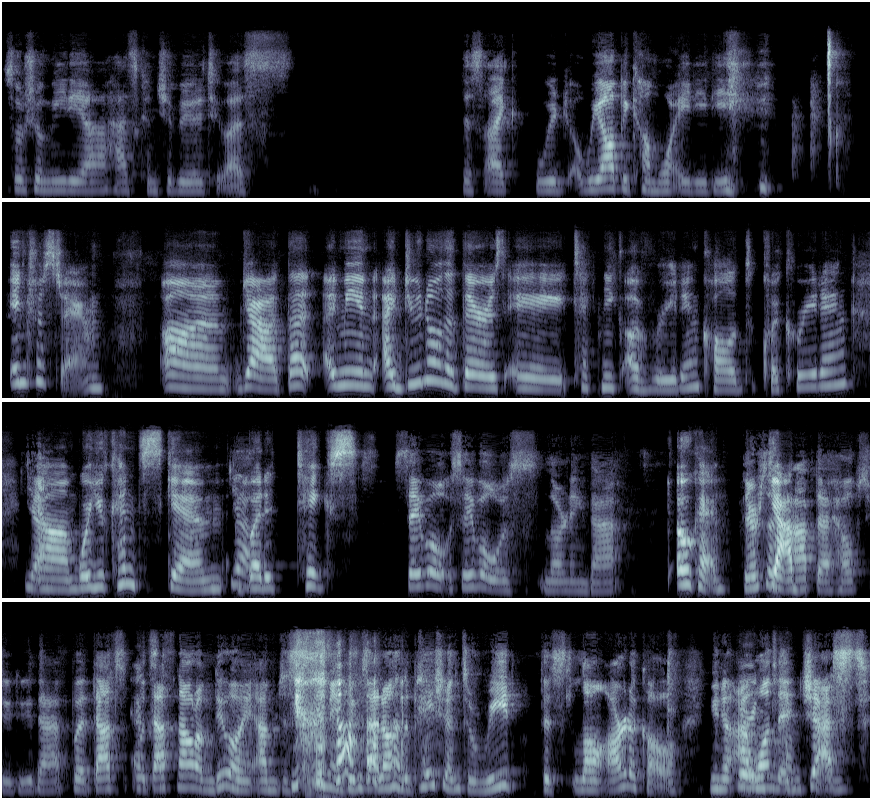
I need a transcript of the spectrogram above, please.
social media has contributed to us. This like we we all become more ADD. Interesting. Um, yeah, that I mean, I do know that there is a technique of reading called quick reading. Yeah. Um, where you can skim, yeah. but it takes Sable Sable was learning that. Okay. There's an yeah. app that helps you do that, but that's but that's not what I'm doing. I'm just skimming because I don't have the patience to read this long article. You know, your I want intention. the gist.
